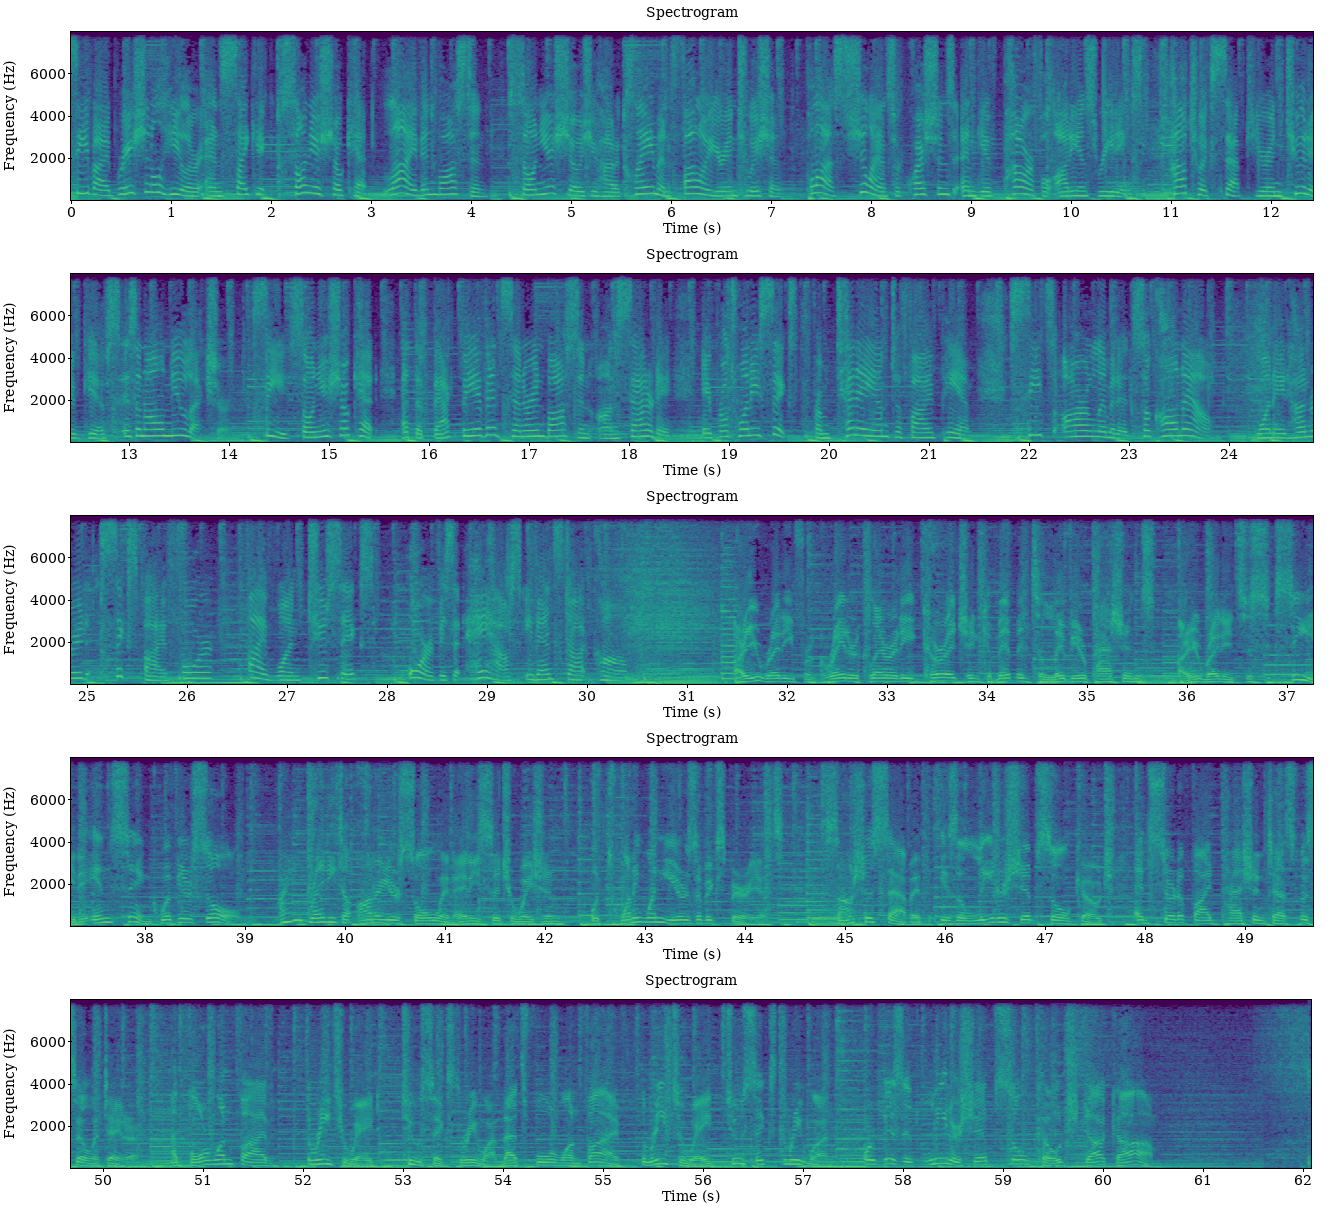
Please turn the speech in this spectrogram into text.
See vibrational healer and psychic Sonia Choquette live in Boston. Sonia shows you how to claim and follow your intuition. Plus, she'll answer questions and give powerful audience readings. How to accept your intuitive gifts is an all-new lecture. See Sonia Choquette at the Back Bay Event Center in Boston on Saturday, April 26th from 10 a.m. to 5 p.m. Seats are limited, so call now. 1-800-654-5126 or visit hayhouseevents.com. Are you ready for greater clarity, courage, and commitment to live your passions? Are you ready to succeed in sync with your soul? Are you ready to honor your soul in any situation? With 21 years of experience, Sasha Sabbath is a leadership soul coach and certified passion test facilitator at 415 328 2631. That's 415 328 2631. Or visit leadershipsoulcoach.com.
